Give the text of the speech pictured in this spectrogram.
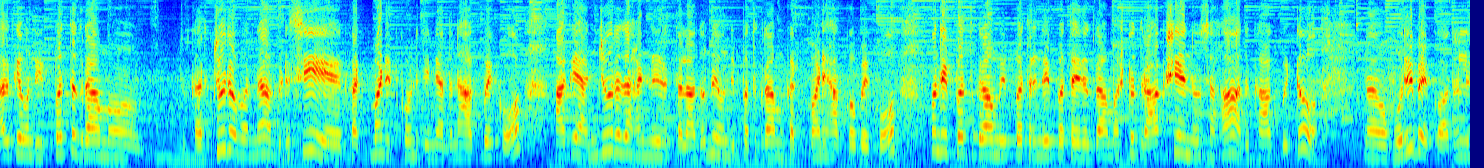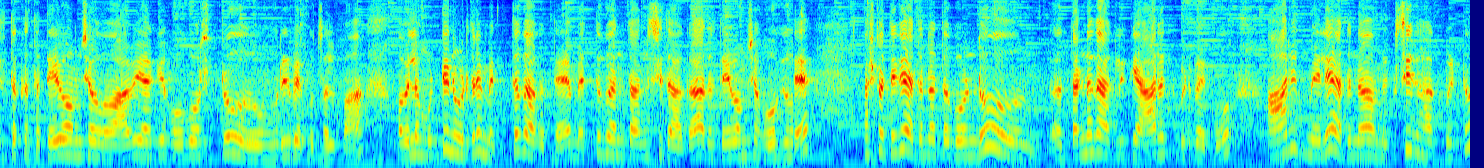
ಅದಕ್ಕೆ ಒಂದು ಇಪ್ಪತ್ತು ಗ್ರಾಮ್ ಖರ್ಜೂರವನ್ನು ಬಿಡಿಸಿ ಕಟ್ ಮಾಡಿ ಇಟ್ಕೊಂಡಿದ್ದೀನಿ ಅದನ್ನು ಹಾಕಬೇಕು. ಹಾಗೆ ಅಂಜೂರದ ಹಣ್ಣು ಇರುತ್ತಲ್ಲ, ಅದನ್ನು ಒಂದು ಇಪ್ಪತ್ತು ಗ್ರಾಮ್ ಕಟ್ ಮಾಡಿ ಹಾಕ್ಕೋಬೇಕು. ಒಂದು ಇಪ್ಪತ್ತು ಗ್ರಾಮ್ ಇಪ್ಪತ್ತರಿಂದ ಇಪ್ಪತ್ತೈದು ಗ್ರಾಮ್ ಅಷ್ಟು ದ್ರಾಕ್ಷಿಯನ್ನು ಸಹ ಅದಕ್ಕೆ ಹಾಕಿಬಿಟ್ಟು ಹುರಿಬೇಕು. ಅದರಲ್ಲಿರ್ತಕ್ಕಂಥ ತೇವಾಂಶ ಆವಿಯಾಗಿ ಹೋಗೋಷ್ಟು ಹುರಿಬೇಕು ಸ್ವಲ್ಪ. ಅವೆಲ್ಲ ಮುಟ್ಟಿ ನೋಡಿದ್ರೆ ಮೆತ್ತಗಾಗುತ್ತೆ. ಮೆತ್ತಗಂತ ಅನಿಸಿದಾಗ ಅದ್ರ ತೇವಾಂಶ ಹೋಗಿ ಅಷ್ಟೊತ್ತಿಗೆ ಅದನ್ನು ತಗೊಂಡು ತಣ್ಣಗಾಗಲಿಕ್ಕೆ ಆರಕ್ಕೆ ಬಿಡಬೇಕು. ಆರಿದ ಮೇಲೆ ಅದನ್ನು ಮಿಕ್ಸಿಗೆ ಹಾಕಿಬಿಟ್ಟು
